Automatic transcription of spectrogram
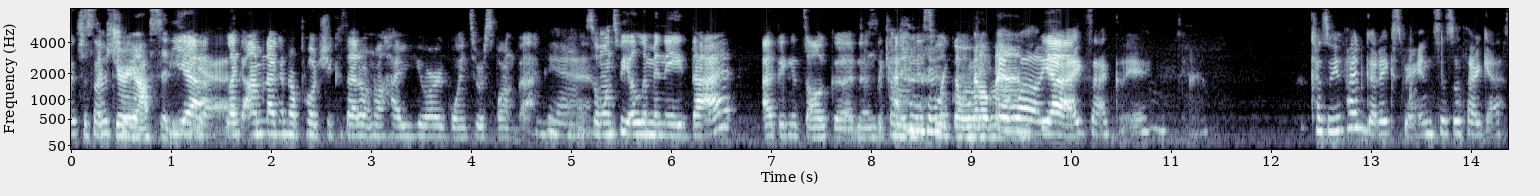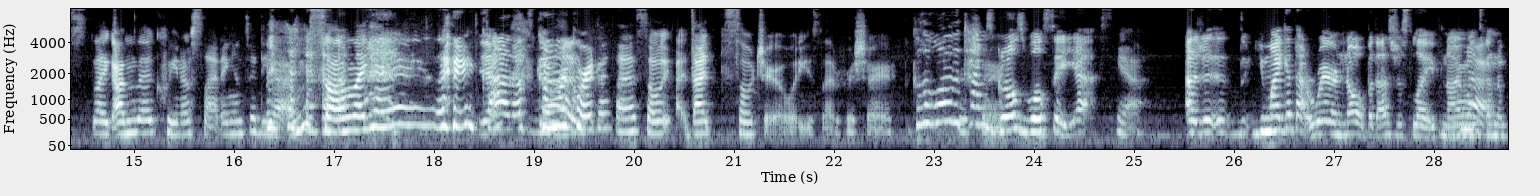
It's Just so like curiosity. Yeah, Yeah. like I'm not gonna approach you because I don't know how you're going to respond back. Yeah. So once we eliminate that, I think it's all good and the cattiness will like the middleman. It will, yeah, Yeah. exactly. Because we've had good experiences with our guests. Like, I'm the queen of sliding into DMs. so I'm like, hey, like, Yeah, that's come, come record with us. So that's so true, what you said, for sure. Because a lot of the For times sure. girls will say yes. Yeah. I ju- you might get that rare no, but that's just life. Not everyone's Yeah. gonna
